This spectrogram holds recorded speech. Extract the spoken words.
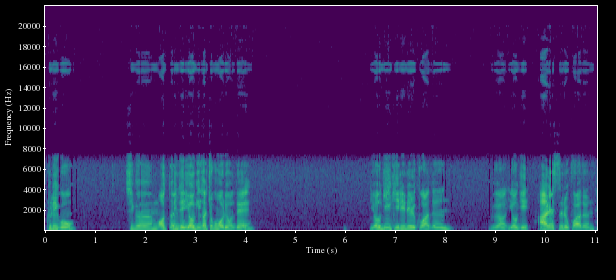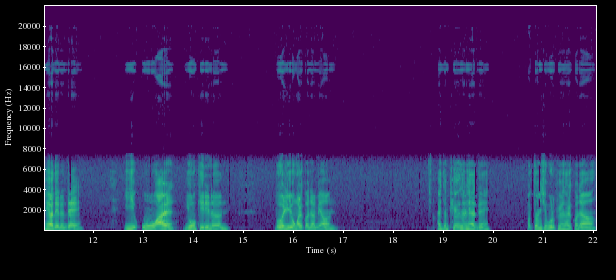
그리고 지금 어떤 이제 여기가 조금 어려운데 여기 길이를 구하든 우리가 여기 RS를 구하든 해야 되는데 이 OR 요 길이는 뭘 이용할 거냐면 하여튼 표현을 해야 돼. 어떤 식으로 표현할 거냐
